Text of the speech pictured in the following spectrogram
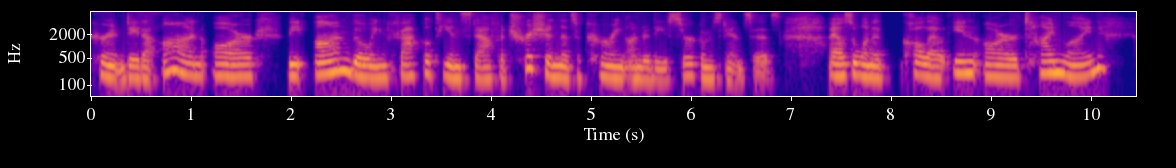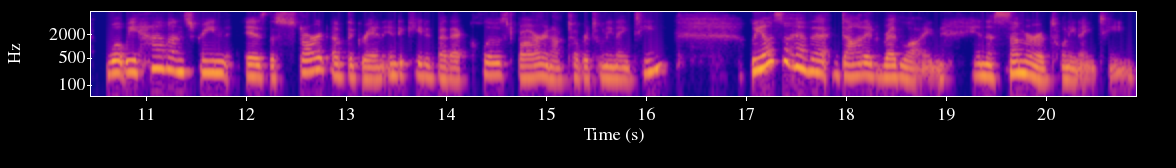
current data on are the ongoing faculty and staff attrition that's occurring under these circumstances. I also want to call out in our timeline, what we have on screen is the start of the grant indicated by that closed bar in October 2019. We also have that dotted red line in the summer of 2019.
